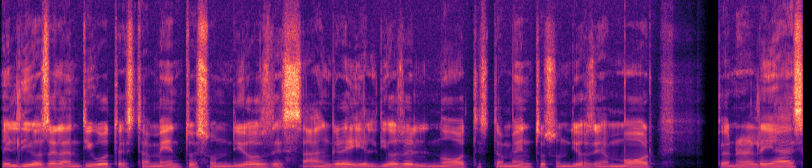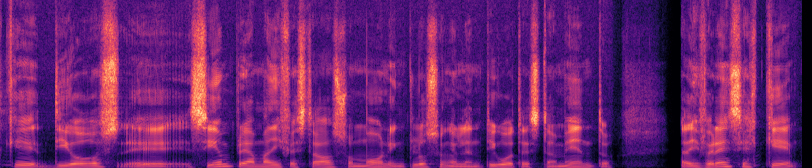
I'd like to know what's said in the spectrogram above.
el Dios del Antiguo Testamento es un Dios de sangre y el Dios del Nuevo Testamento es un Dios de amor. Pero en realidad es que Dios eh, siempre ha manifestado su amor, incluso en el Antiguo Testamento. La diferencia es que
